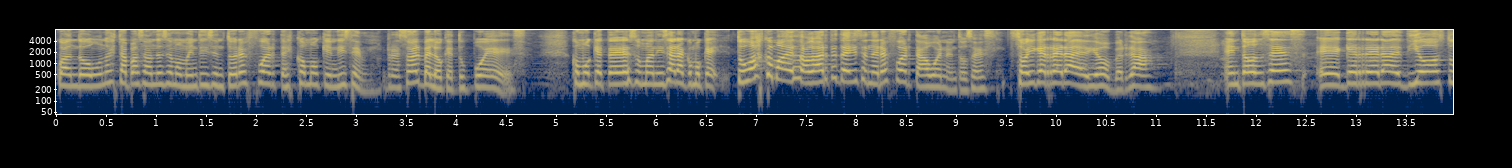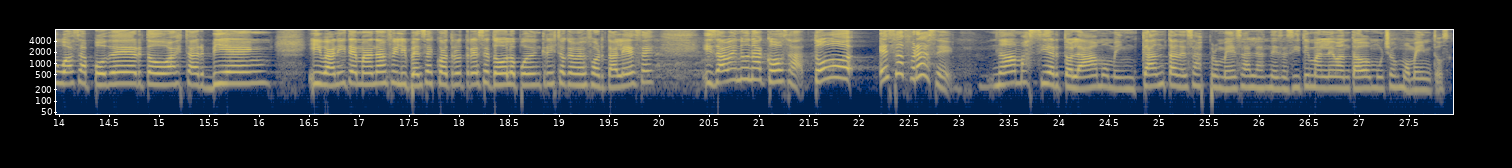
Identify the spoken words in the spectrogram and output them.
cuando uno está pasando ese momento y dicen, tú eres fuerte, es como quien dice, resuelve lo que tú puedes. Como que te deshumanizara, como que tú vas como a desahogarte y te dicen, eres fuerte. Ah, bueno, entonces soy guerrera de Dios, ¿verdad? Entonces, eh, guerrera de Dios, tú vas a poder, todo va a estar bien. Y van y te mandan Filipenses 4:13, todo lo puedo en Cristo que me fortalece. Y saben una cosa, todo esa frase, nada más cierto, la amo, me encantan esas promesas, las necesito y me han levantado en muchos momentos.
